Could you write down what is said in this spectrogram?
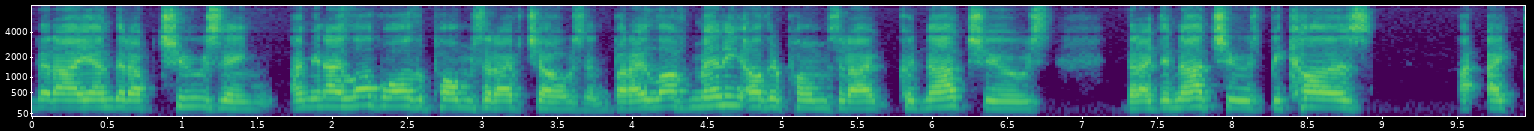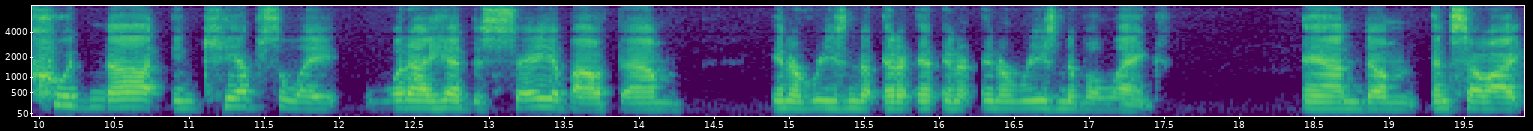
that I ended up choosing, I mean, I love all the poems that I've chosen, but I love many other poems that I could not choose, that I did not choose because I, I could not encapsulate what I had to say about them in a reason in a, in a, in a reasonable length, and um, and so I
